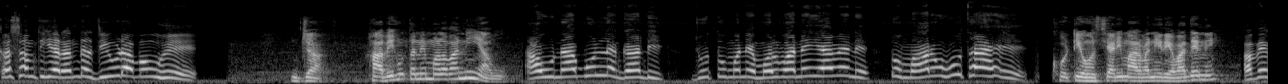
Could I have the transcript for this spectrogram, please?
કસમથી યાર અંદર જીવડા બહુ હે. જા હવે હું તને મળવા નહીં આવું. આવું ના બોલ ને ગાંડી જો તું મને મળવા નહીં આવે ને તો મારું શું થાય? ખોટી હોશિયારી મારવાની રહેવા દે ને. હવે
